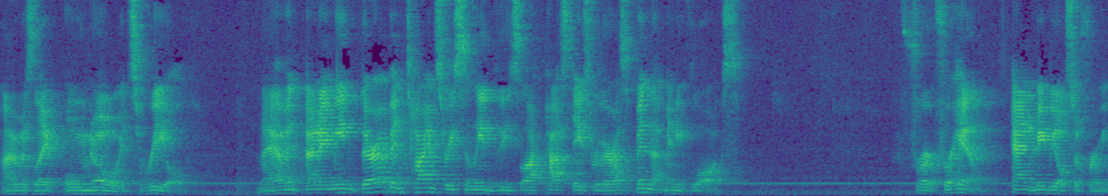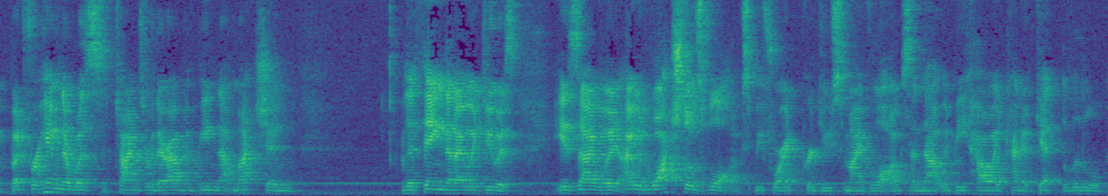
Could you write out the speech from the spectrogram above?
I was like, oh no, it's real. And I haven't, and I mean, there have been times recently, these last past days, where there hasn't been that many vlogs. For, for him and maybe also for me. But for him, there was times where there haven't been that much, and the thing that I would do is is I would I would watch those vlogs before I'd produce my vlogs, and that would be how I kind of get the little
